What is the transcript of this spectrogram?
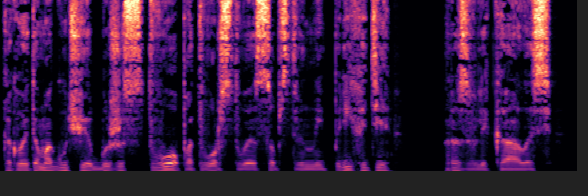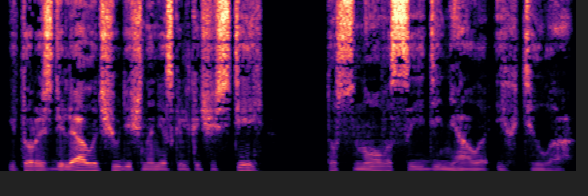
какое-то могучее божество, потворствуя собственной прихоти, развлекалось и то разделяло чудищ на несколько частей, то снова соединяло их тела.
